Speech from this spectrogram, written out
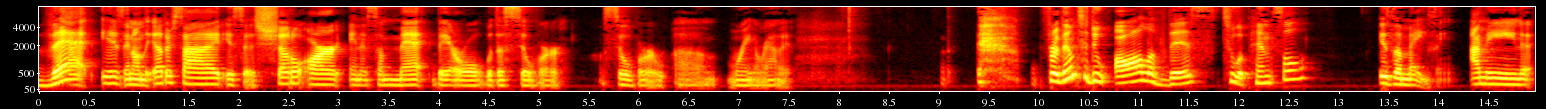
That is, and on the other side, it says Shuttle Art and it's a matte barrel with a silver, silver um, ring around it. For them to do all of this to a pencil is amazing. I mean,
